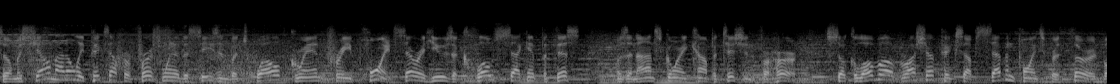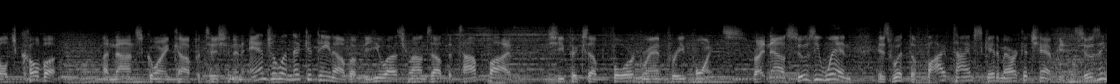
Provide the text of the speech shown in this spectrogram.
So Michelle not only picks up her first win of the season, but 12 Grand Prix points. Sarah Hughes a close second, but this was a non-scoring competition for her. Sokolova of Russia picks up seven points for third. Volchkova a non-scoring competition. And Angela Nikodinov of the U.S. rounds out the top five. She picks up four Grand Prix points. Right now, Susie Wynn is with the five-time Skate America champion. Susie?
